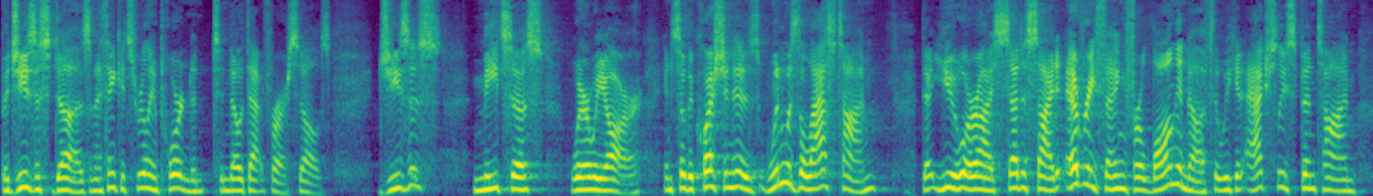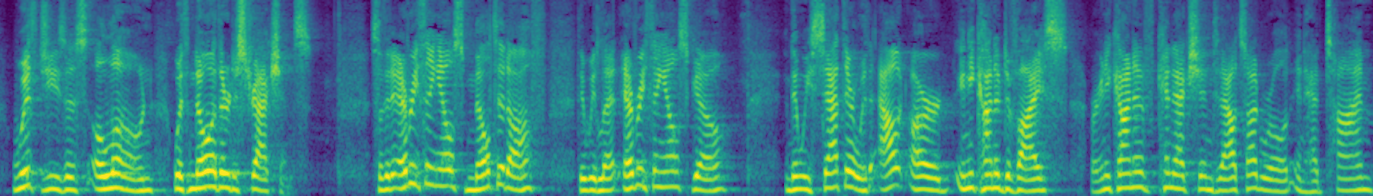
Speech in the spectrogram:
But Jesus does. And I think it's really important to, to note that for ourselves. Jesus meets us where we are. And so the question is when was the last time that you or I set aside everything for long enough that we could actually spend time with Jesus alone with no other distractions? So that everything else melted off that we let everything else go, and then we sat there without our any kind of device or any kind of connection to the outside world and had time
